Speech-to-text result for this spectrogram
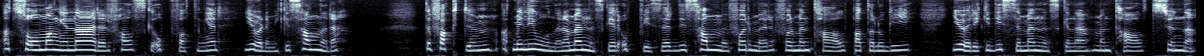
At så mange nærer falske oppfatninger, gjør dem ikke sannere. Det faktum at millioner av mennesker oppviser de samme former for mental patologi, gjør ikke disse menneskene mentalt sunne.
